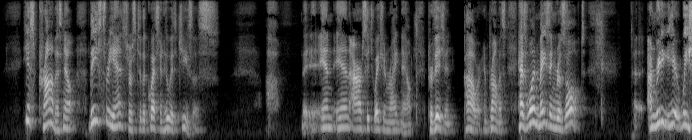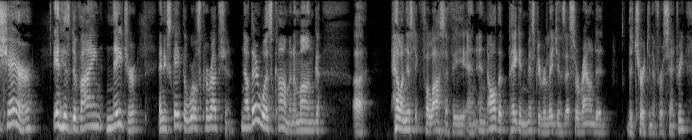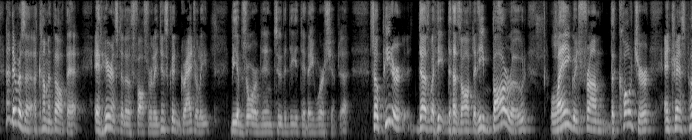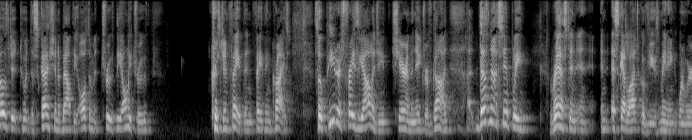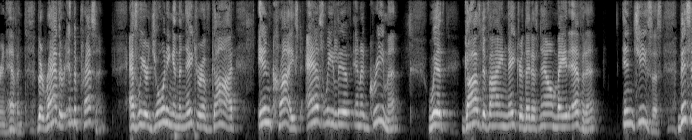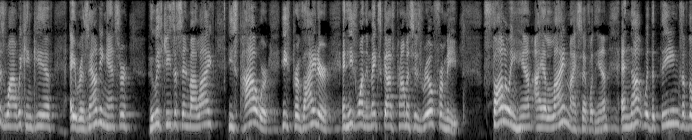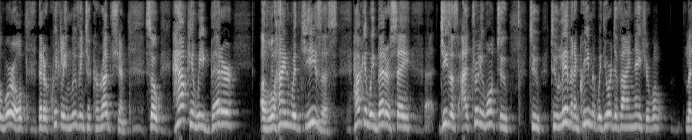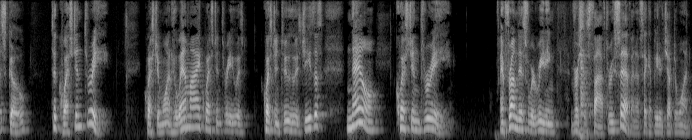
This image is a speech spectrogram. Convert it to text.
He is promise. Now, these three answers to the question, who is Jesus? Uh, in, in our situation right now, provision, power, and promise has one amazing result. Uh, I'm reading here, we share in his divine nature and escape the world's corruption. Now, there was common among uh, Hellenistic philosophy and, and all the pagan mystery religions that surrounded the church in the first century, and there was a, a common thought that adherence to those false religions could gradually be absorbed into the deity they worshiped. Uh, so Peter does what he does often. He borrowed language from the culture and transposed it to a discussion about the ultimate truth, the only truth Christian faith and faith in Christ. So Peter's phraseology, sharing the nature of God, uh, does not simply rest in, in, in eschatological views, meaning when we're in heaven, but rather in the present, as we are joining in the nature of God in Christ, as we live in agreement with God's divine nature that is now made evident in Jesus. This is why we can give a resounding answer who is Jesus in my life? He's power. He's provider. And he's one that makes God's promises real for me. Following him, I align myself with him and not with the things of the world that are quickly moving to corruption. So how can we better align with Jesus? How can we better say, uh, Jesus, I truly want to, to, to live in agreement with your divine nature? Well, let's go to question three. Question one, who am I? Question three, who is Question two, who is Jesus? Now, question three. And from this, we're reading verses five through seven of 2 Peter chapter one.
